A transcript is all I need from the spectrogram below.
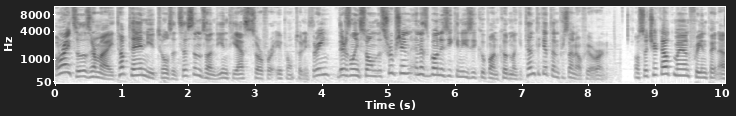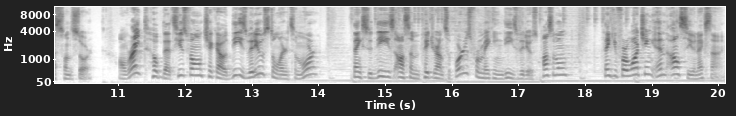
Alright, so those are my top 10 new tools and systems on the Unity Asset Store for April 23. There's links all in the description, and as a bonus you can use the coupon code monkey10 to get 10% off your order. Also check out my own free and paid assets on the store. Alright, hope that's useful. Check out these videos to learn some more. Thanks to these awesome Patreon supporters for making these videos possible. Thank you for watching and I'll see you next time.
